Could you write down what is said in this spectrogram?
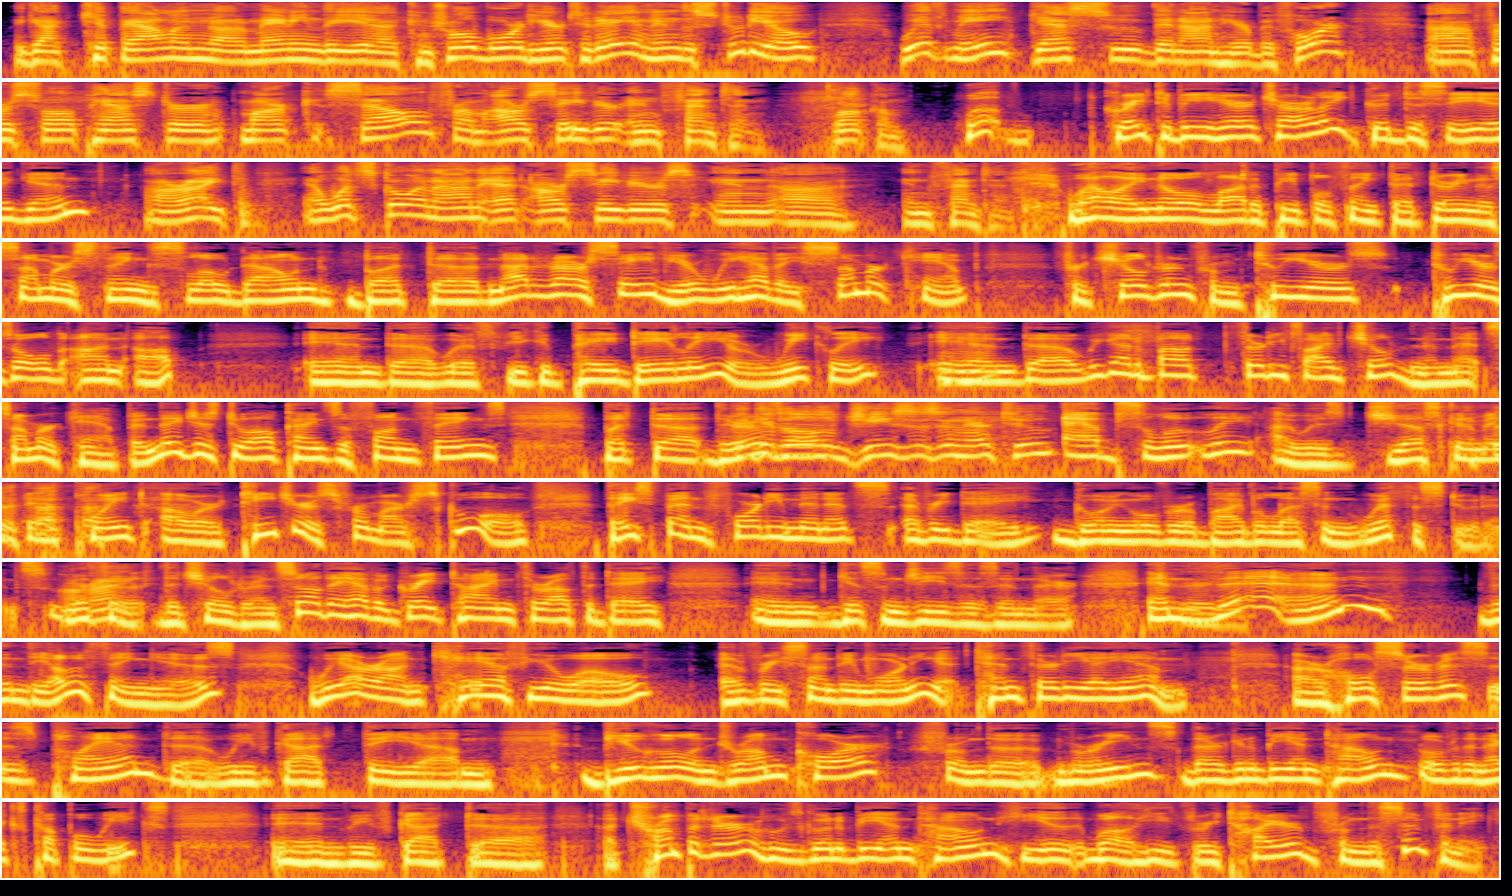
We got Kip Allen uh, manning the uh, control board here today, and in the studio with me, guests who've been on here before. Uh, first of all, Pastor Mark Sell from Our Savior in Fenton. Welcome. Well, great to be here, Charlie. Good to see you again. All right. And what's going on at Our Savior's in uh, in Fenton? Well, I know a lot of people think that during the summers things slow down, but uh, not at Our Savior. We have a summer camp for children from two years two years old on up, and uh, with you could pay daily or weekly. Mm-hmm. And uh, we got about 35 children in that summer camp, and they just do all kinds of fun things. But uh, there they is get a all, little Jesus in there too. Absolutely, I was just going to make that point. Our teachers from our school they spend 40 minutes every day going over a Bible lesson with the students, All with right. the, the children. So they have a great time throughout the day and get some Jesus in there. And then, then the other thing is we are on KFUO every Sunday morning at 10:30 a.m. Our whole service is planned. Uh, we've got the um, bugle and drum corps from the Marines that are going to be in town over the next couple weeks, and we've got uh, a trumpeter who's going to be in town. He well, he's retired from the symphony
